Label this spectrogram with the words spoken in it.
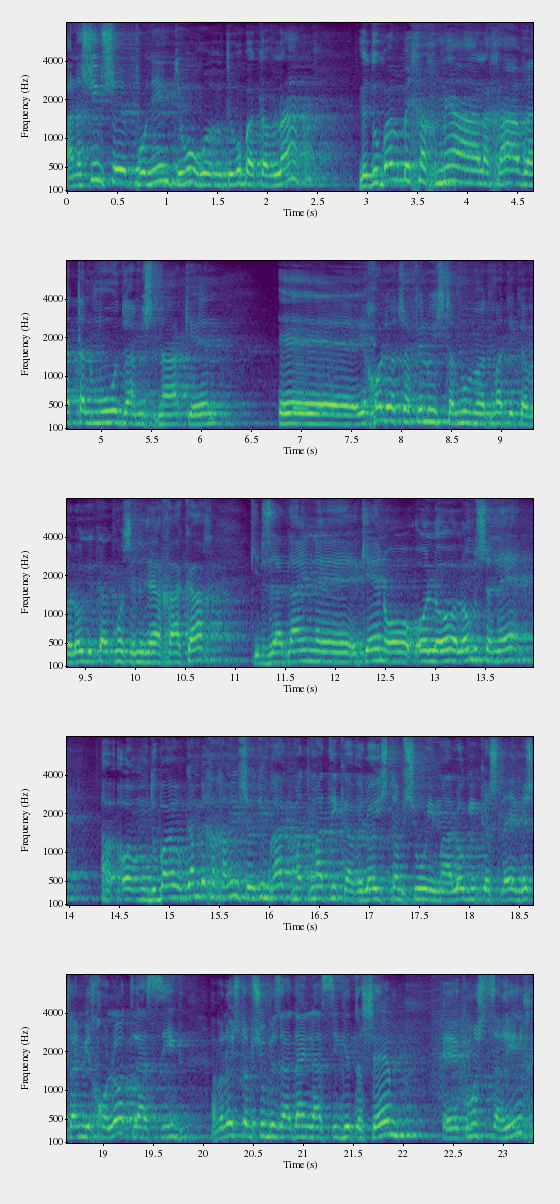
אנשים שפונים, תראו, תראו בטבלה, מדובר בחכמי ההלכה והתלמוד והמשנה, כן? אה, יכול להיות שאפילו ישתלמו במתמטיקה ולוגיקה כמו שנראה אחר כך, כי זה עדיין, אה, כן, או, או לא, לא משנה. או מדובר גם בחכמים שיודעים רק מתמטיקה ולא השתמשו עם הלוגיקה שלהם, יש להם יכולות להשיג, אבל לא השתמשו בזה עדיין להשיג את השם אה, כמו שצריך,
